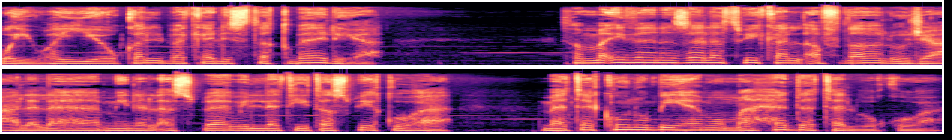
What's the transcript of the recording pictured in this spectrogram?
ويهيئ قلبك لاستقبالها. ثم إذا نزلت بك الأفضال جعل لها من الأسباب التي تسبقها ما تكون بها ممهدة الوقوع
